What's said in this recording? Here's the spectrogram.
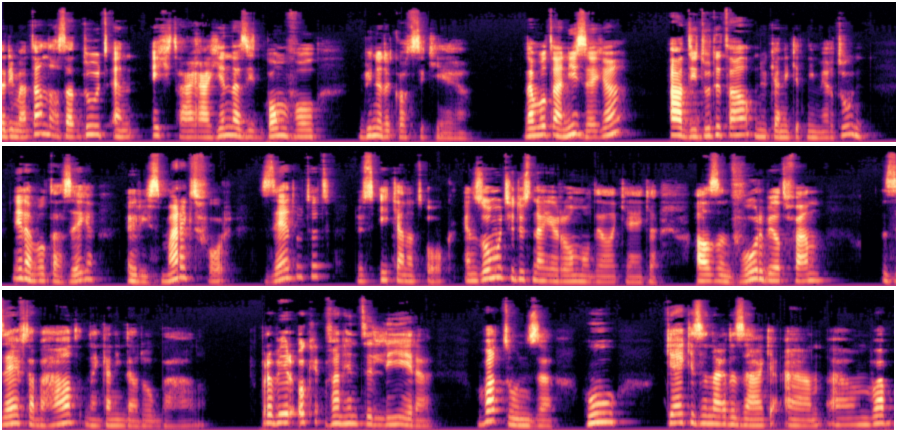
dat iemand anders dat doet en echt haar agenda zit bomvol binnen de kortste keren. Dan wil dat niet zeggen, ah, die doet het al, nu kan ik het niet meer doen. Nee, dan wil dat zeggen, er is markt voor. Zij doet het, dus ik kan het ook. En zo moet je dus naar je rolmodellen kijken. Als een voorbeeld van, zij heeft dat behaald, dan kan ik dat ook behalen. Probeer ook van hen te leren. Wat doen ze? Hoe kijken ze naar de zaken aan? Um, wat,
